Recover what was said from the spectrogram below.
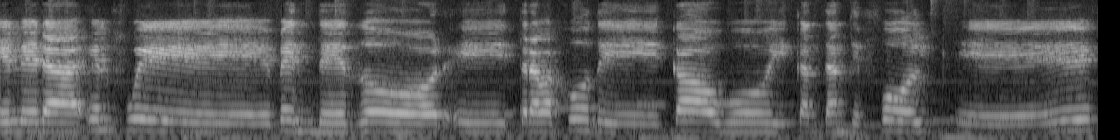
Él, era, él fue vendedor, eh, trabajó de cowboy, cantante folk, eh,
